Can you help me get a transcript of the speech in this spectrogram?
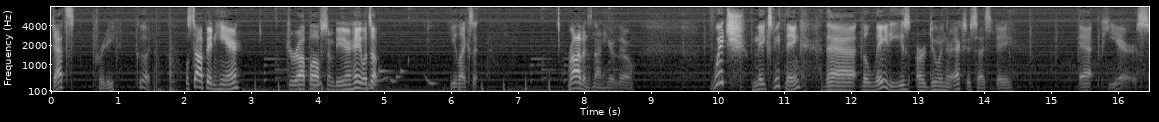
That's pretty good. We'll stop in here, drop off some beer. Hey, what's up? He likes it. Robin's not here, though. Which makes me think that the ladies are doing their exercise today at Pierre's.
